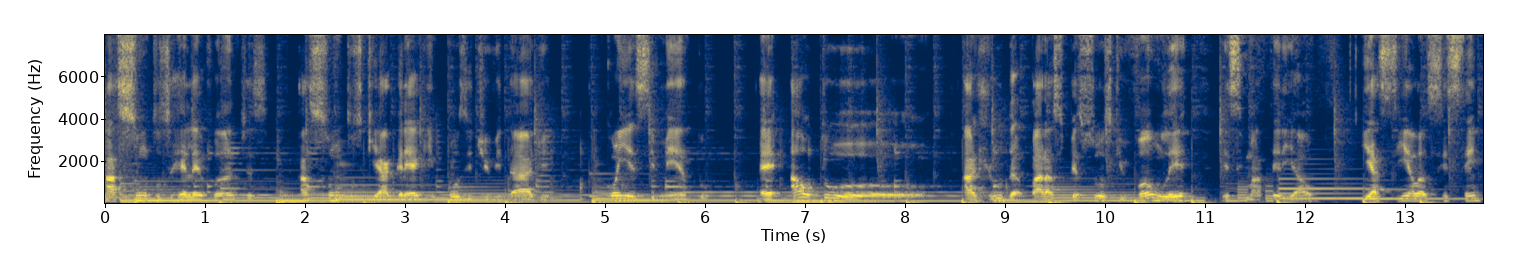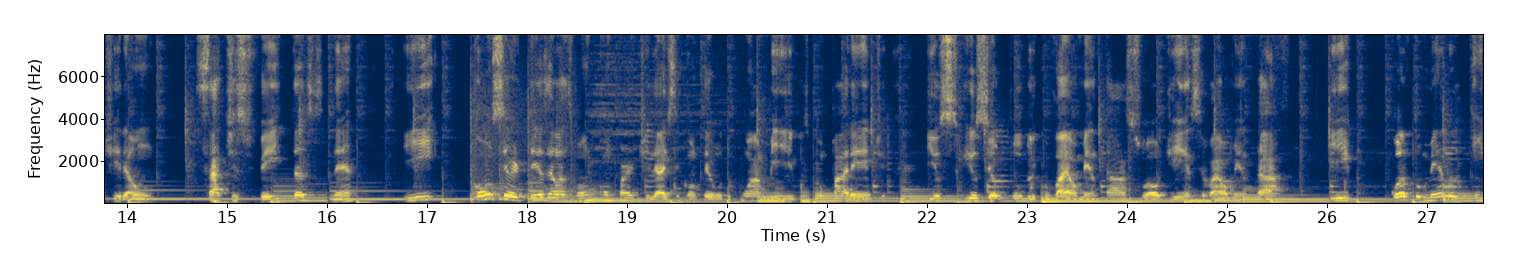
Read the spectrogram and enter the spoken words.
assuntos relevantes, assuntos que agreguem positividade, conhecimento, é, autoajuda para as pessoas que vão ler esse material e assim elas se sentirão satisfeitas, né? E com certeza elas vão compartilhar esse conteúdo com amigos, com parentes, e o, e o seu público vai aumentar, a sua audiência vai aumentar, e quanto menos e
